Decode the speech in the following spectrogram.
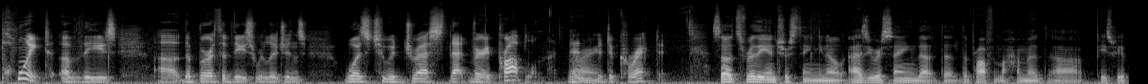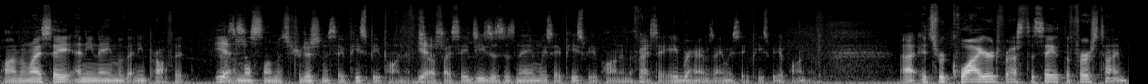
point of these uh, the birth of these religions was to address that very problem and Right. to correct it. So it's really interesting, you know, as you were saying that the, the Prophet Muhammad, uh, peace be upon him, when I say any name of any prophet, Yes. as a Muslim, it's tradition to say peace be upon him. So if I say Jesus' name, we say peace be upon him. If I say Abraham's name, we say peace be upon him. Uh, it's required for us to say it the first time,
